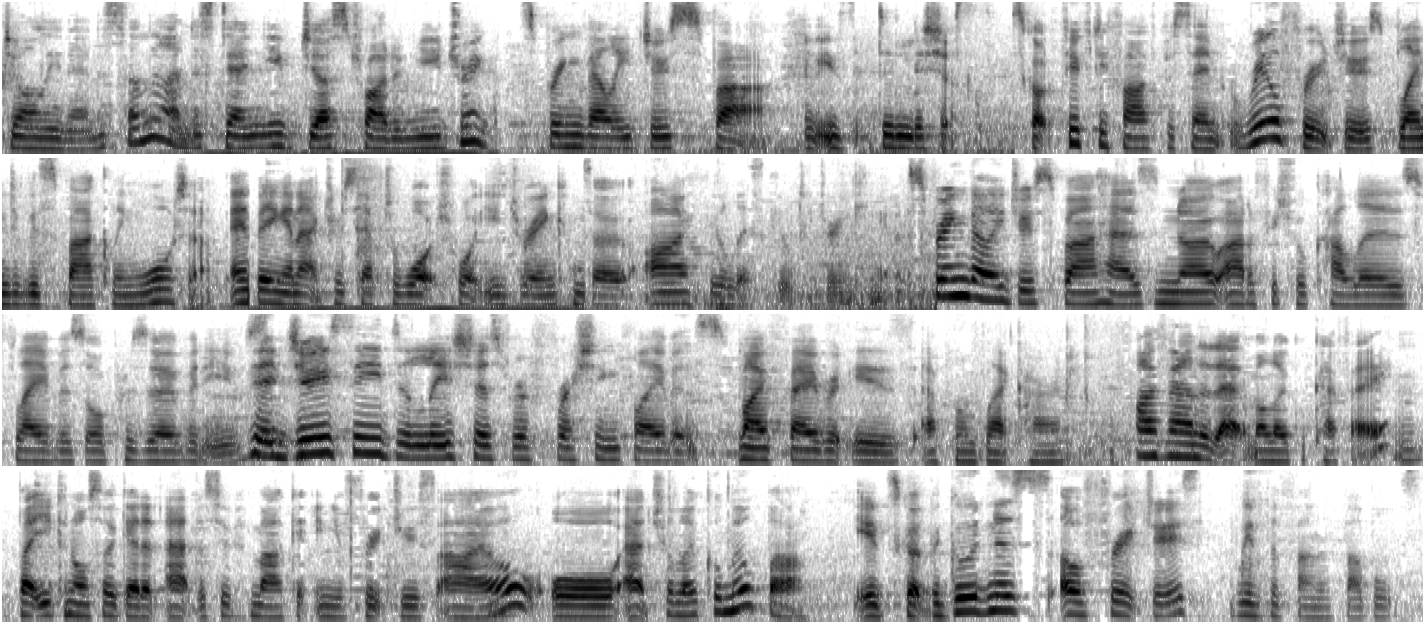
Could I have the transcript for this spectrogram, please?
Jolene Anderson, I understand you've just tried a new drink, Spring Valley Juice Spa. It is delicious. It's got 55% real fruit juice blended with sparkling water. And being an actress, you have to watch what you drink, so I feel less guilty drinking it. Spring Valley Juice Spa has no artificial colours, flavours or preservatives. They're juicy, delicious, refreshing flavours. My favourite is apple and blackcurrant. I found it at my local cafe, mm. but you can also get it at the supermarket in your fruit juice aisle or at your local milk bar. It's got the goodness of fruit juice with the fun of bubbles.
